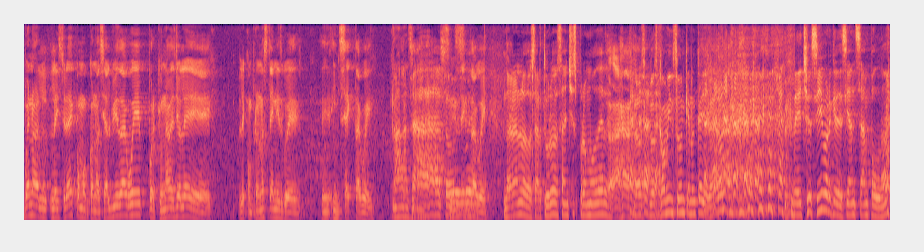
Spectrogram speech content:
bueno, la historia de cómo conocí al viuda, güey, porque una vez yo le, le compré unos tenis, güey, de insecta, güey. Ah, sí. Ah, Sí. Insecta, güey. No eran los Arturo Sánchez Pro Model. Ajá. Los, los coming soon que nunca llegaron. De hecho, sí, porque decían sample, ¿no?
